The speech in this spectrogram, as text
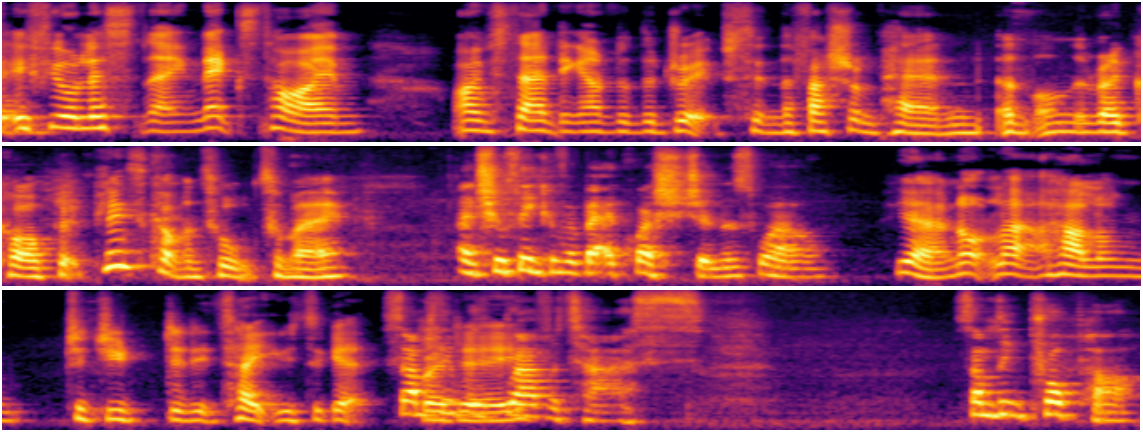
if you're listening, next time I'm standing under the drips in the fashion pen and on the red carpet, please come and talk to me. And she'll think of a better question as well. Yeah, not like how long did you did it take you to get Something ready? with gravitas. Something proper.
